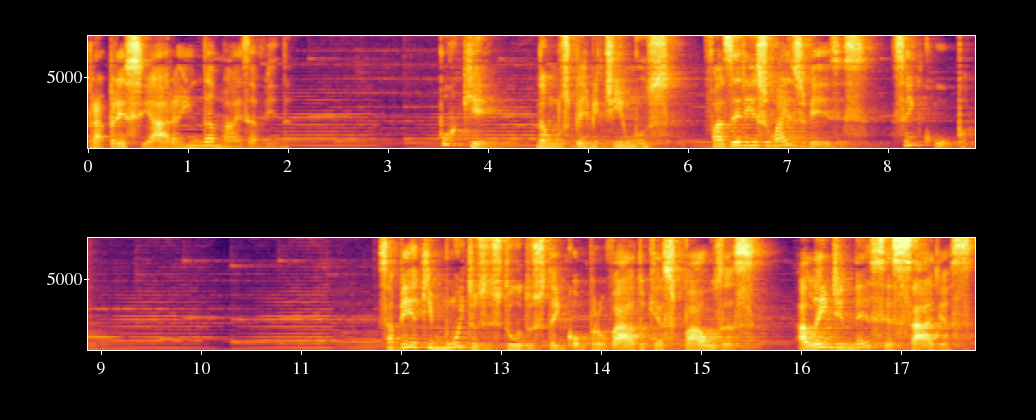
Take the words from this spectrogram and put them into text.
para apreciar ainda mais a vida. Por que não nos permitimos fazer isso mais vezes, sem culpa? Sabia que muitos estudos têm comprovado que as pausas, além de necessárias,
